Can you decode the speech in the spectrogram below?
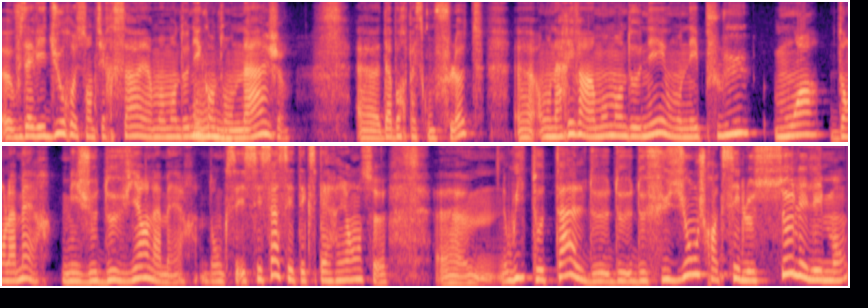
euh, vous avez dû ressentir ça à un moment donné quand mmh. on nage. Euh, d'abord parce qu'on flotte, euh, on arrive à un moment donné où on n'est plus moi dans la mer, mais je deviens la mer. Donc c'est ça cette expérience, oui totale de, de, fusion. Je crois que c'est le seul élément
